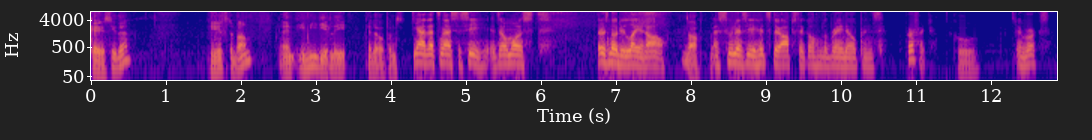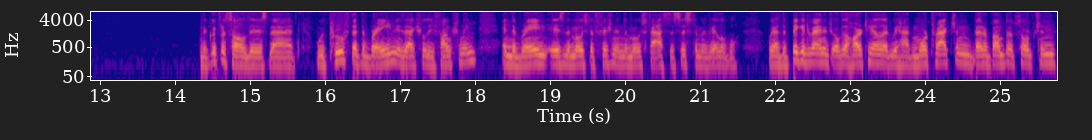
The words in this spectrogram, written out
Okay, you see that? He hits the bump and immediately it opens. Yeah, that's nice to see. It's almost, there's no delay at all. No, As soon as he hits the obstacle, the brain opens. Perfect. cool. It works. The good result is that we proved that the brain is actually functioning and the brain is the most efficient and the most fastest system available. We had the big advantage over the hardtail that we had more traction, better bump absorption,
